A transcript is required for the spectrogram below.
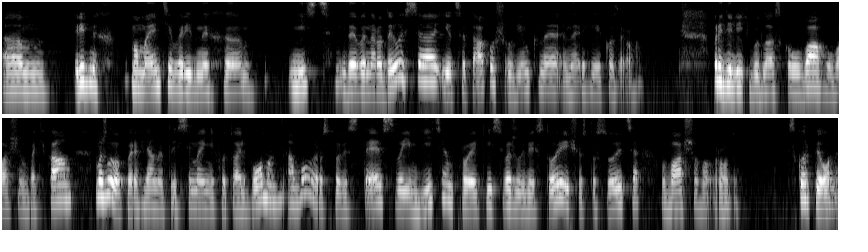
ем, рідних моментів, рідних ем, місць, де ви народилися, і це також увімкне енергії Козирога. Приділіть, будь ласка, увагу вашим батькам, можливо, переглянути сімейні фотоальбоми або розповісти своїм дітям про якісь важливі історії, що стосуються вашого роду. Скорпіони.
